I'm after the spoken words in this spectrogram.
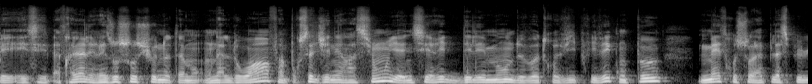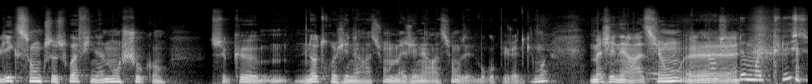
et c'est à travers les réseaux sociaux notamment. On a le droit, enfin pour cette génération, il y a une série d'éléments de votre vie privée qu'on peut mettre sur la place publique sans que ce soit finalement choquant ce que notre génération, ma génération, vous êtes beaucoup plus jeune que moi, ma génération... Euh, j'ai deux mois de plus.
